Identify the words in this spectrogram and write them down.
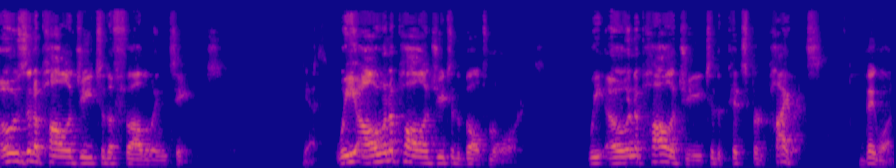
owes an apology to the following teams. Yes, we owe an apology to the Baltimore Orioles. We owe an apology to the Pittsburgh Pirates. Big one.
